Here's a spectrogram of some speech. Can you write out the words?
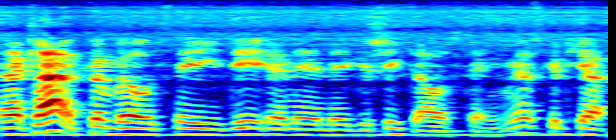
Na klar, können wir uns eine Idee, eine, eine Geschichte ausdenken. Ne? Es gibt ja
